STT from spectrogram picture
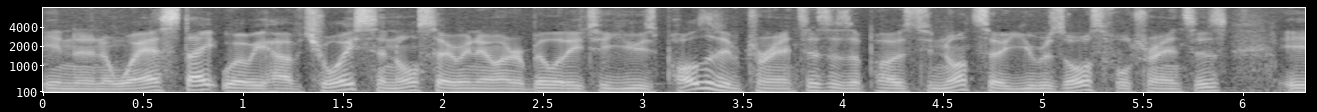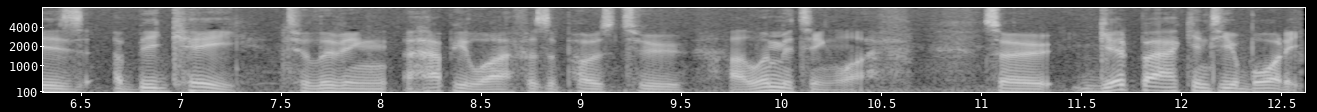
in an aware state where we have choice and also in our ability to use positive trances as opposed to not so resourceful trances is a big key to living a happy life as opposed to a limiting life. So get back into your body.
